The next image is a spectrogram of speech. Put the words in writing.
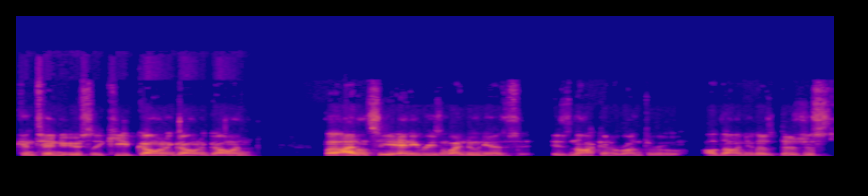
continuously keep going and going and going. But I don't see any reason why Nunes is not going to run through Aldana. There's there's just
